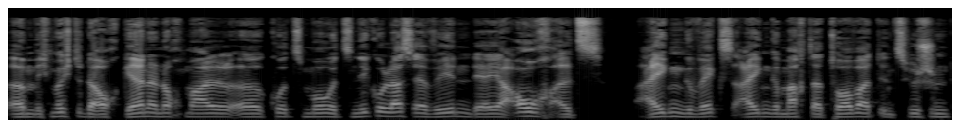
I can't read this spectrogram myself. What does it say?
Ähm, ich möchte da auch gerne nochmal äh, kurz Moritz Nikolas erwähnen, der ja auch als Eigengewächs, eigengemachter Torwart inzwischen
